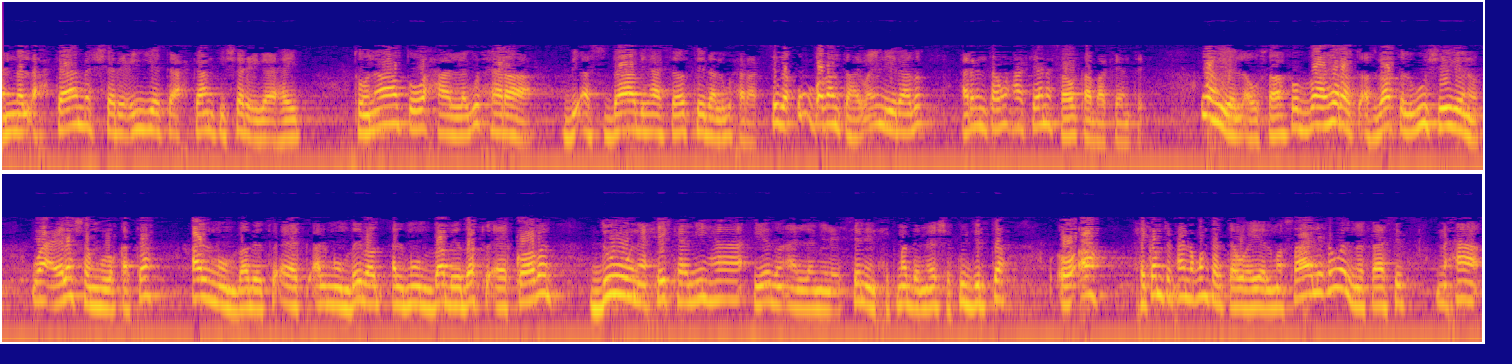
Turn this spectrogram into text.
ana alaxkaama الsharciyata axkaamtii sharciga ahayd tunaatu waxaa lagu xeraa biasbaabiha sababteeda lagu xeraa sida u badan tahay waa in la yihahdo arintan waxaa keenay sababtaa baa keentay wahiy alawsaaf الظaahiraةu asbaabta laguu sheegayno waa celasha muuqata almundabidatu ee kooban duuna xikamiha iyadoo aan la milicsanin xikmada meesha ku jirta oo ah xikamtu maxay noqon kartaa wahiy almasaalix wاlmafaasid maxaa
